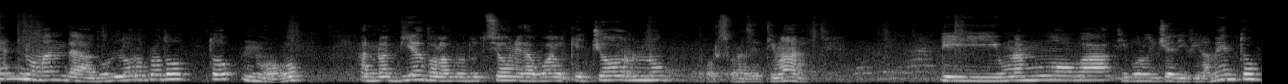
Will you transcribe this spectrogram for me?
Hanno mandato un loro prodotto nuovo, hanno avviato la produzione da qualche giorno, forse una settimana, di una nuova tipologia di filamento.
